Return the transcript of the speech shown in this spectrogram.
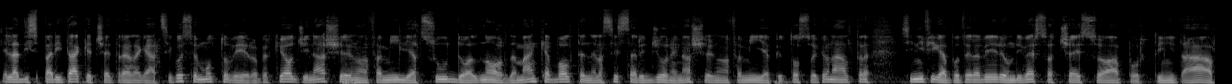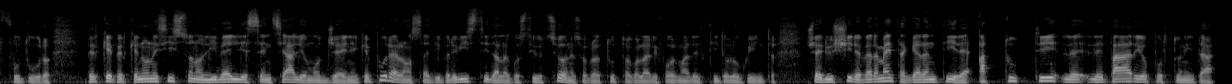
è la disparità che c'è tra i ragazzi. Questo è molto vero perché oggi nascere in una famiglia al sud o al nord, ma anche a volte nella stessa regione, nascere in una famiglia piuttosto che un'altra, significa poter avere un diverso accesso a opportunità, a futuro. Perché? Perché non esistono livelli essenziali omogenei, che pure erano stati previsti dalla Costituzione, soprattutto con la riforma del titolo V, cioè riuscire veramente a garantire a tutti le, le pari opportunità.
